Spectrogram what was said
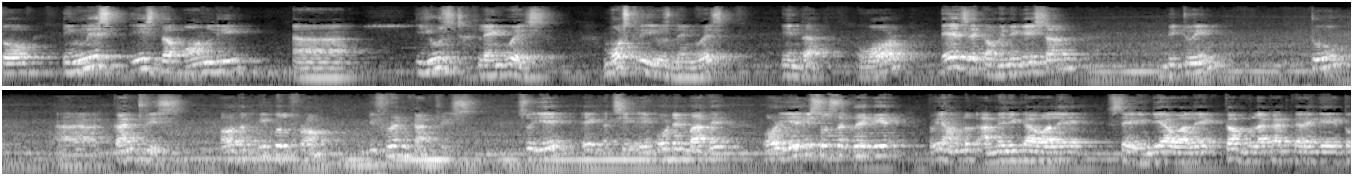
तो English is the only used language mostly use language in the world as a communication between two countries और the people from different countries so ये एक अच्छी इंपॉर्टेंट बात है। और ये भी सोच सकते हैं कि तो हम लोग अमेरिका वाले, से इंडिया वाले कब मुलाकात करेंगे तो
